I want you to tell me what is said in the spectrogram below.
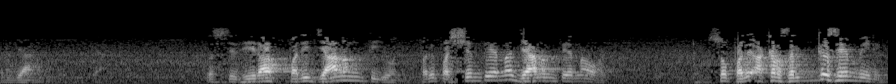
పరిజానంతి తస్య ధీరా పరిజానంతి అని. పరి పశ్యంతి అన్నా జానంతి అన్నా ఒకటి. సో పరి అక్కడ సరిగ్గా సేమ్ మీనింగ్.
